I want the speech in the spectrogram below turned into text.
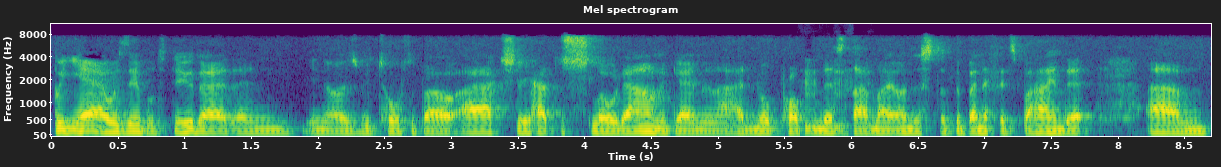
but yeah, I was able to do that, and you know, as we talked about, I actually had to slow down again, and I had no problem this time. I understood the benefits behind it. Um,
